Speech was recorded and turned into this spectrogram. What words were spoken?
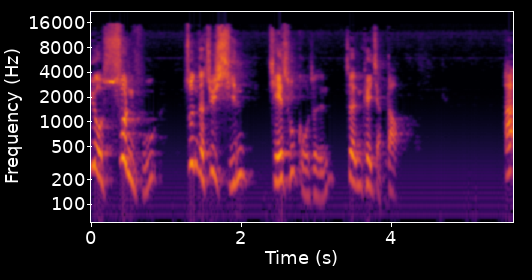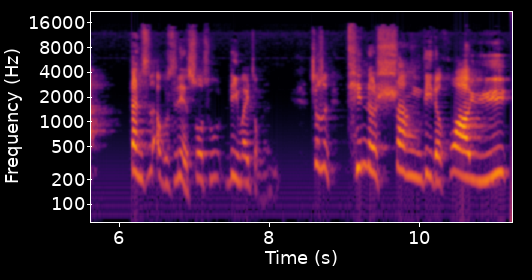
又顺服、遵着去行，结出果子人，这人可以讲道。啊，但是奥古斯丁也说出另外一种人，就是听了上帝的话语，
